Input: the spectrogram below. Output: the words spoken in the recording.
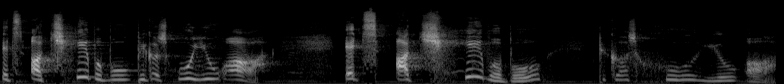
It's achievable because who you are. It's achievable because who you are.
